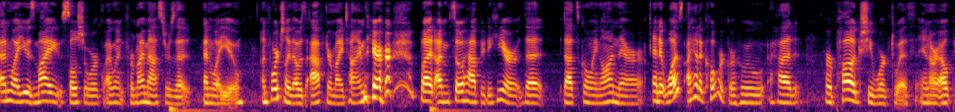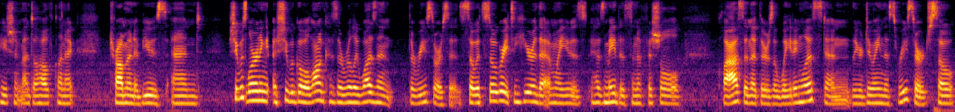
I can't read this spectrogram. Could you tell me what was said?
NYU is my social work. I went for my master's at NYU. Unfortunately, that was after my time there, but I'm so happy to hear that that's going on there. And it was, I had a coworker who had her pug she worked with in our outpatient mental health clinic, trauma and abuse. And she was learning as she would go along because there really wasn't the resources. So it's so great to hear that NYU is, has made this an official class and that there's a waiting list and you're doing this research. So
